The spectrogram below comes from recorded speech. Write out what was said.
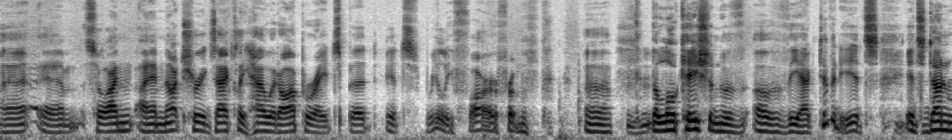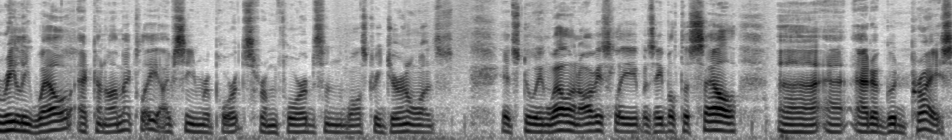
Uh, um, so I'm I am not sure exactly how it operates, but it's really far from uh, mm-hmm. the location of, of the activity. It's it's done really well economically. I've seen reports from Forbes and Wall Street Journal. It's it's doing well, and obviously it was able to sell uh, at, at, a good price.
